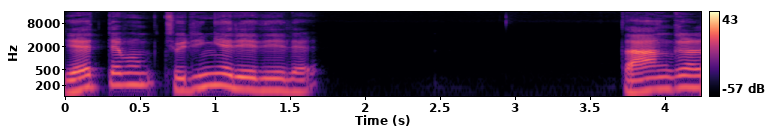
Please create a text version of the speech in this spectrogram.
ഏറ്റവും ചുരുങ്ങിയ രീതിയിൽ താങ്കൾ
